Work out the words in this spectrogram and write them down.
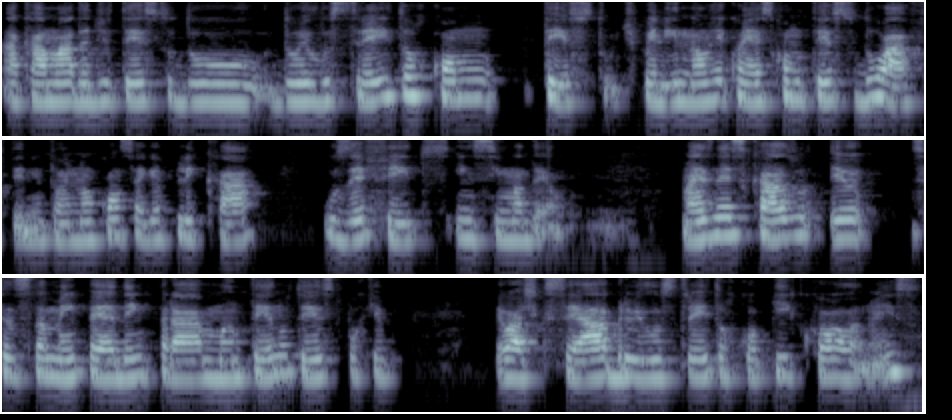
a camada de texto do, do Illustrator como texto. Tipo, ele não reconhece como texto do After, então ele não consegue aplicar os efeitos em cima dela. Mas nesse caso, eu, vocês também pedem para manter no texto, porque eu acho que você abre o Illustrator, copia e cola, não é isso?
